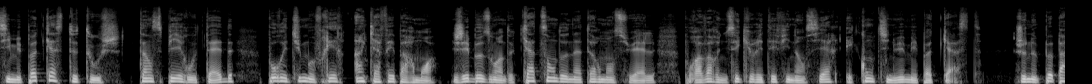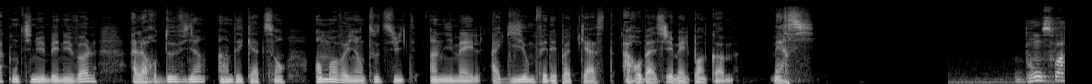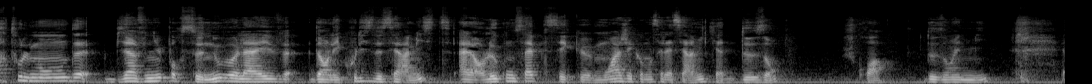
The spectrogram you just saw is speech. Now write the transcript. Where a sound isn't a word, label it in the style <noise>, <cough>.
Si mes podcasts te touchent, t'inspirent ou t'aident, pourrais-tu m'offrir un café par mois? J'ai besoin de 400 donateurs mensuels pour avoir une sécurité financière et continuer mes podcasts. Je ne peux pas continuer bénévole, alors deviens un des 400 en m'envoyant tout de suite un email à guillaumefedepodcast.com. Merci. Bonsoir tout le monde, bienvenue pour ce nouveau live dans les coulisses de céramiste. Alors le concept c'est que moi j'ai commencé la céramique il y a deux ans deux ans et demi.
